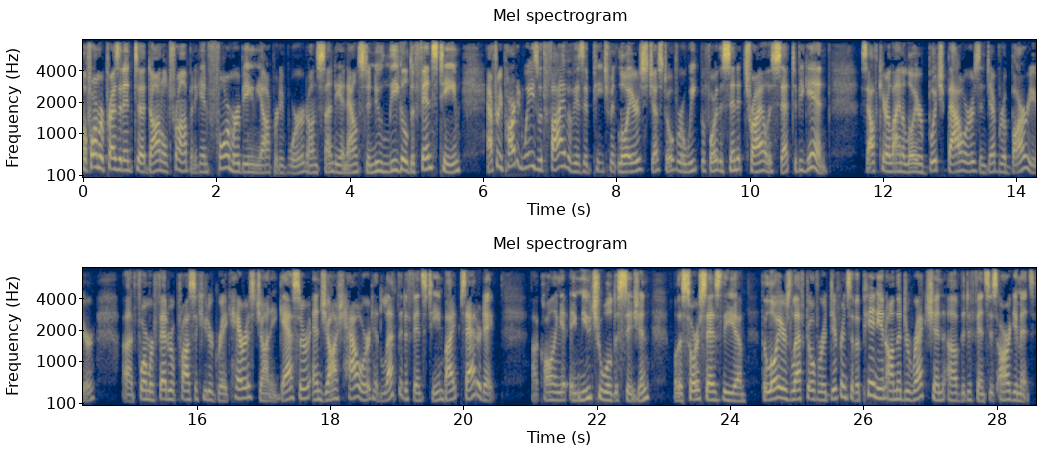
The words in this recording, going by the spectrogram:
Well, former President uh, Donald Trump, and again, former being the operative word, on Sunday announced a new legal defense team after he parted ways with five of his impeachment lawyers just over a week before the Senate trial is set to begin. South Carolina lawyer Butch Bowers and Deborah Barbier, uh, former federal prosecutor Greg Harris, Johnny Gasser, and Josh Howard had left the defense team by Saturday uh, calling it a mutual decision. Well, the source says the uh, the lawyers left over a difference of opinion on the direction of the defense's arguments.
